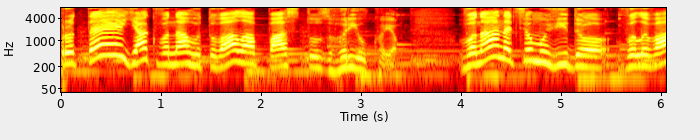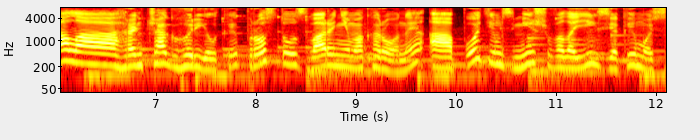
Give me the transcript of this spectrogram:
Про те, як вона готувала пасту з горілкою. Вона на цьому відео виливала гранчак горілки просто у зварені макарони, а потім змішувала їх з якимось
